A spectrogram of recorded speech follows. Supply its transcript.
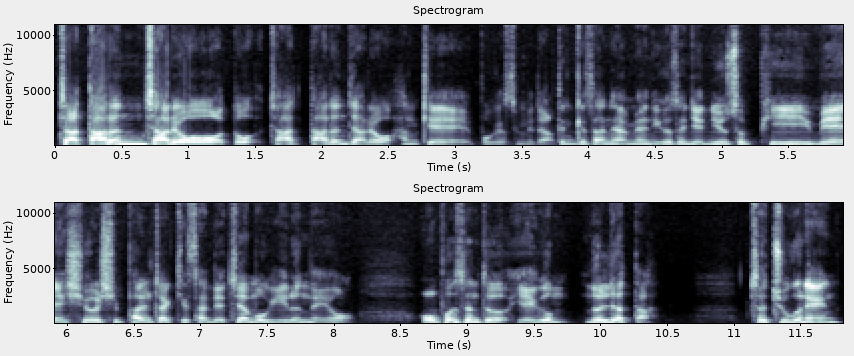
자, 다른 자료, 또, 자, 다른 자료 함께 보겠습니다. 어떤 기사냐면 이것은 이제 뉴스핌의 10월 18일자 기사인데 제목이 이렇네요. 5% 예금 늘렸다. 저축은행,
